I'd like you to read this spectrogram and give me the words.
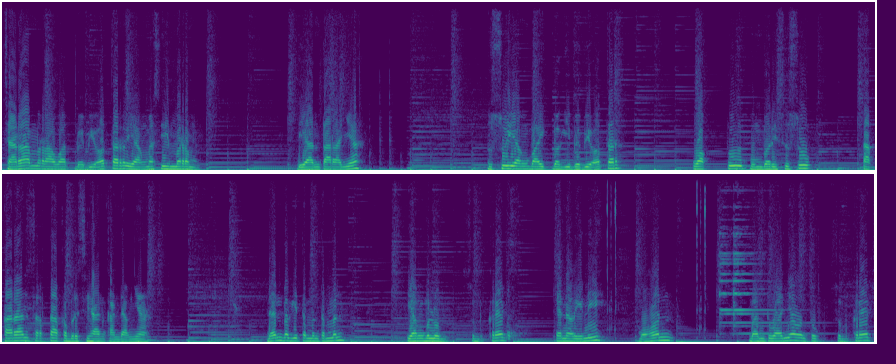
Cara merawat baby otter yang masih merem di antaranya, susu yang baik bagi baby otter, waktu memberi susu, takaran serta kebersihan kandangnya. Dan bagi teman-teman yang belum subscribe channel ini, mohon bantuannya untuk subscribe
